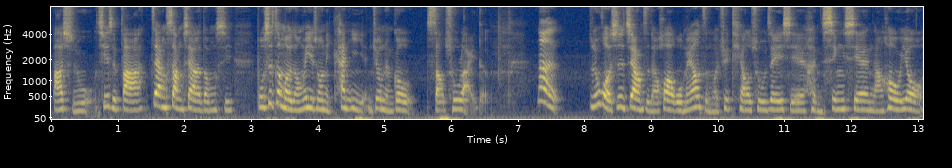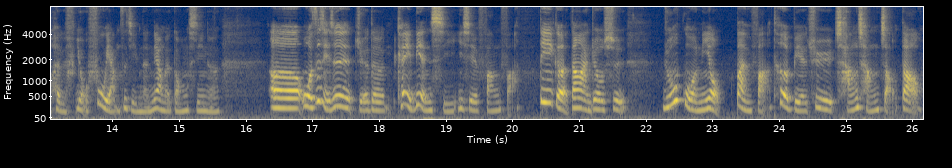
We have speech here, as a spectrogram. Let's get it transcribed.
八十五、七十八这样上下的东西，不是这么容易说你看一眼就能够扫出来的。那如果是这样子的话，我们要怎么去挑出这一些很新鲜，然后又很有富养自己能量的东西呢？呃，我自己是觉得可以练习一些方法。第一个当然就是，如果你有办法特别去常常找到。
